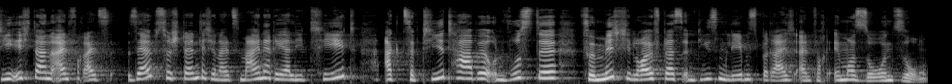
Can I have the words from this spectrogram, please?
die ich dann einfach als selbstverständlich und als meine Realität akzeptiert habe und wusste, für mich läuft das in diesem Lebensbereich einfach immer so und so.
